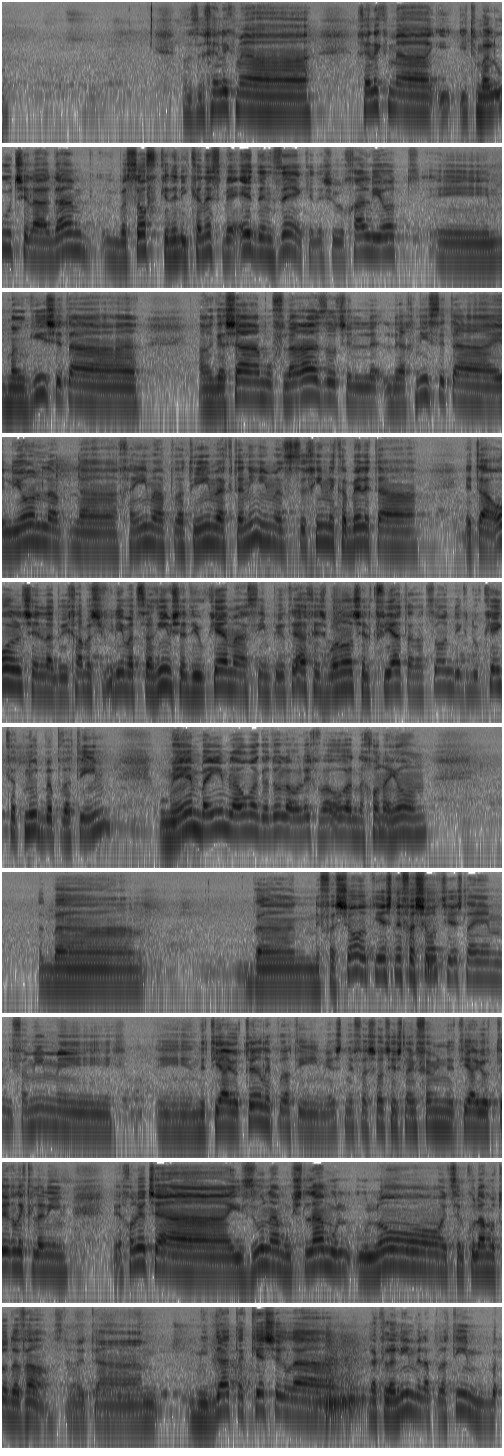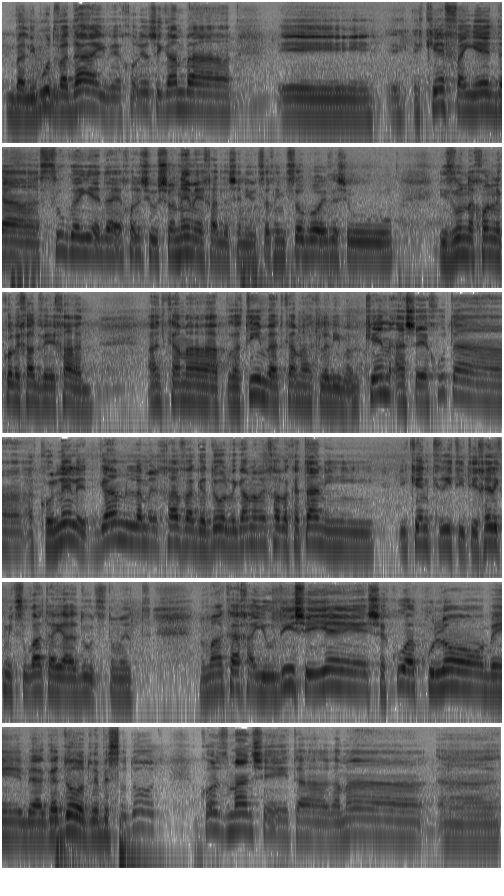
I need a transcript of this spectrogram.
אבל זה חלק מה... חלק מההתמלאות של האדם בסוף כדי להיכנס בעדן זה, כדי שהוא יוכל להיות אה, מרגיש את ההרגשה המופלאה הזאת של להכניס את העליון לחיים הפרטיים והקטנים, אז צריכים לקבל את, ה, את העול של הדריכה בשבילים הצרים, של דיוקי המעשים, פרטי החשבונות של כפיית הרצון, דקדוקי קטנות בפרטים, ומהם באים לאור הגדול ההולך והאור עד נכון היום. ב... בנפשות, יש נפשות שיש להן לפעמים אה, אה, נטייה יותר לפרטיים, יש נפשות שיש להן לפעמים נטייה יותר לכללים, ויכול להיות שהאיזון המושלם הוא, הוא לא אצל כולם אותו דבר, זאת אומרת מידת הקשר לכללים ולפרטים בלימוד ודאי, ויכול להיות שגם ב... אה, היקף הידע, סוג הידע, יכול להיות שהוא שונה מאחד לשני, וצריך למצוא בו איזשהו איזון נכון לכל אחד ואחד. עד כמה הפרטים ועד כמה הכללים. אבל כן, השייכות הכוללת גם למרחב הגדול וגם למרחב הקטן היא, היא כן קריטית, היא חלק מצורת היהדות. זאת אומרת, נאמר ככה, יהודי שיהיה שקוע כולו באגדות ובסודות, כל זמן שאת הרמה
